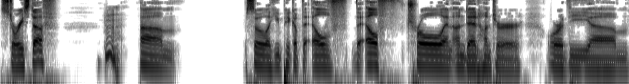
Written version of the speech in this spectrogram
story stuff. Hmm. Um, so like you pick up the elf, the elf troll and undead hunter, or the um,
